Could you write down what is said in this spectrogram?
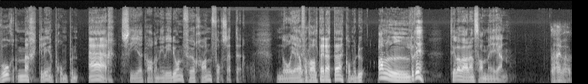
hvor merkelig prompen er, sier karen i videoen før han fortsetter. Når jeg har fortalt deg dette, kommer du aldri til å være den samme igjen. Nei vel.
